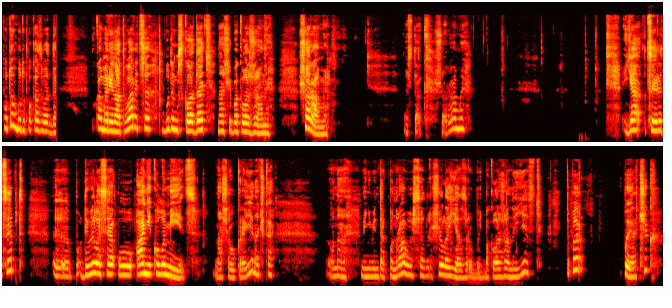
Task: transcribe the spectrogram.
потім буду показувати далі. Поки маринад вариться, будемо складати наші баклажани шарами. Ось так, шарами. Я цей рецепт е, дивилася у Ані Коломієць, наша україночка. Вона, мені він так понравився, вирішила і я зробити. Баклажани є. Тепер перчик.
